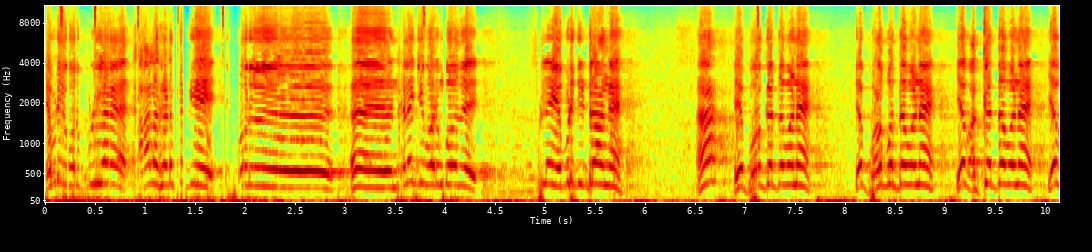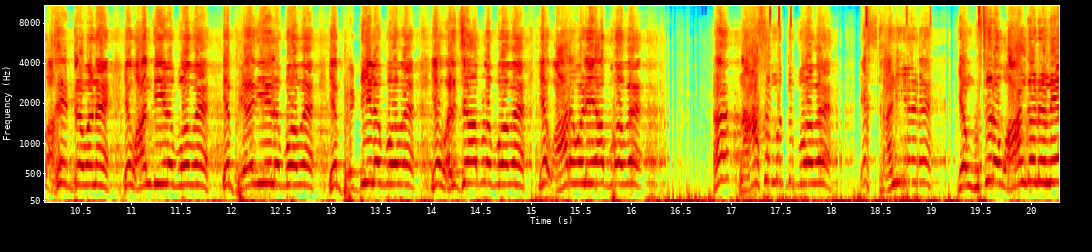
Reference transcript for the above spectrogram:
எப்படி ஒரு பிள்ளை காலகட்டத்துக்கு ஒரு நிலைக்கு வரும்போது பிள்ளை எப்படி திட்டுறாங்க ஆ? ஏ போக்கத்தவன ஏ புழப்பத்தவன ஏ வக்கத்தவன ஏ வகையற்றவன ஏ வாந்தியில போவ ஏ பேதியில போவ ஏ பெட்டியில போவ ஏ வலிச்சாப்புல போவ ஏ வார வழியா போவ நாசமத்து போவ ஏ சனியான என் உசுரை வாங்கணுன்னே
